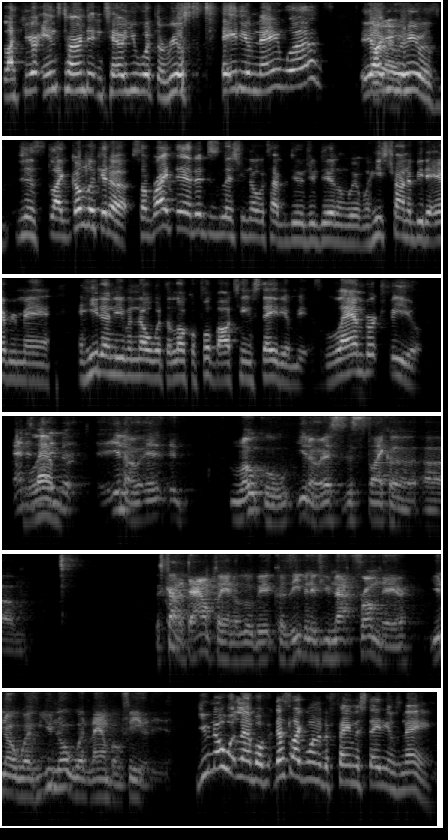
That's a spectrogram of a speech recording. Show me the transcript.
like your intern didn't tell you what the real stadium name was. All you Right. hear was just like, go look it up. So right there, that just lets you know what type of dude you're dealing with when he's trying to be the everyman and he doesn't even know what the local football team stadium is. Lambert Field. and it's Lambert. even, you know, it, it, local. You know, it's it's like a. Um, it's kind of downplaying a little bit because even if you're not from there, you know what you know what Lambeau Field is. You know what Lambeau? That's like one of the famous stadiums name.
